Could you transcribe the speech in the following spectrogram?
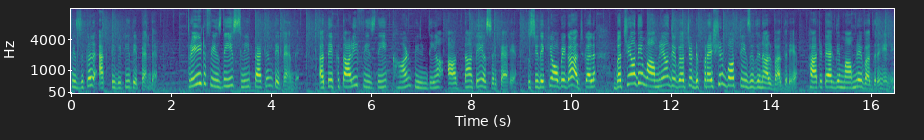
ਫਿਜ਼ੀਕਲ ਐਕਟੀਵਿਟੀ ਤੇ ਪੈਂਦਾ ਹੈ। 63 ਫੀਸਦੀ ਸਲੀਪ ਪੈਟਰਨ ਤੇ ਪੈਂਦਾ ਹੈ। ਅਤੇ 41 ਫੀਸਦੀ ਖਾਣ ਪੀਣ ਦੀਆਂ ਆਦਤਾਂ ਤੇ ਅਸਰ ਪੈ ਰਿਹਾ ਤੁਸੀਂ ਦੇਖਿਆ ਹੋਵੇਗਾ ਅੱਜਕੱਲ ਬੱਚਿਆਂ ਦੇ ਮਾਮਲਿਆਂ ਦੇ ਵਿੱਚ ਡਿਪਰੈਸ਼ਨ ਬਹੁਤ ਤੇਜ਼ੀ ਦੇ ਨਾਲ ਵੱਧ ਰਿਹਾ ਹਾਰਟ ਅਟੈਕ ਦੇ ਮਾਮਲੇ ਵੱਧ ਰਹੇ ਨੇ।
